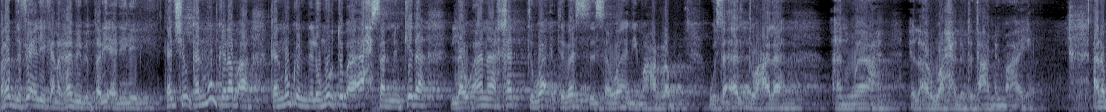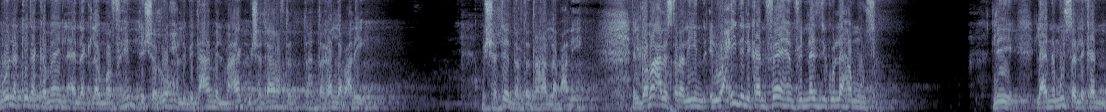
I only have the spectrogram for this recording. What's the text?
رد فعلي كان غبي بالطريقة دي ليه؟ كان كان ممكن ابقى كان ممكن الأمور تبقى أحسن من كده لو أنا خدت وقت بس ثواني مع الرب وسألته على أنواع الأرواح اللي بتتعامل معايا. أنا بقول لك كده كمان لأنك لو ما فهمتش الروح اللي بيتعامل معاك مش هتعرف تتغلب عليه. مش هتقدر تتغلب عليه. الجماعة الإسرائيليين الوحيد اللي كان فاهم في الناس دي كلها موسى. ليه؟ لأن موسى اللي كان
